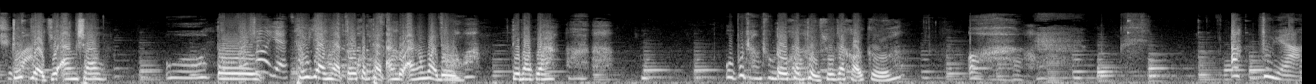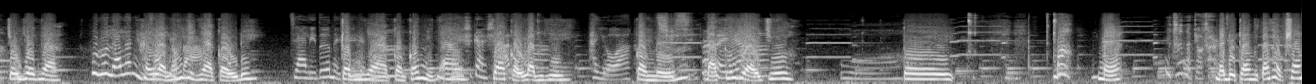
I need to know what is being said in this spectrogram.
Trước giờ chưa ăn sao? Tôi Thiếu gia nhà tôi không thành ăn đồ ăn ở ngoài đường. Tiêu ma qua. Tôi không thường xuyên ra khỏi cửa. Châu Dân à. Hay là nói về nhà cậu đi Trong nhà còn có những ai? Cha cậu làm gì? Còn nữa Đã cưới vợ chưa? Tôi Mẹ. Mẹ điều tra người ta thật sao?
